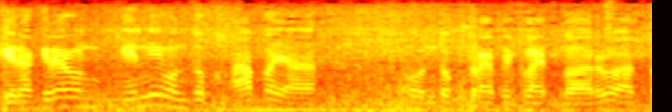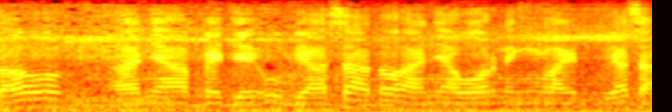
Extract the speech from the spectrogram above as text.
kira-kira uh, ini untuk apa ya? Untuk traffic light baru atau hanya PJU biasa atau hanya warning light biasa?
